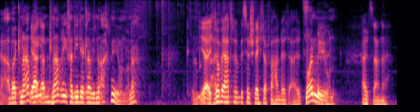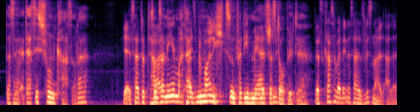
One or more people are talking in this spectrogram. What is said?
Ja, aber Gnabry, ja, Gnabry verdient ja, glaube ich, nur 8 Millionen, oder? Gnabry ja, ich glaube, er hatte ein bisschen schlechter verhandelt als. 9 Millionen. Äh, als Sahne. Das, das ist schon krass, oder? Ja, ist halt total. So ein Sané macht halt also nichts und verdient mehr als das Doppelte. Das Krasse bei denen ist halt, das wissen halt alle,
